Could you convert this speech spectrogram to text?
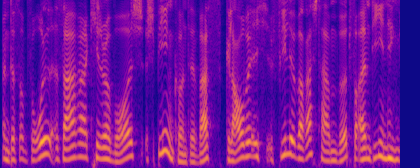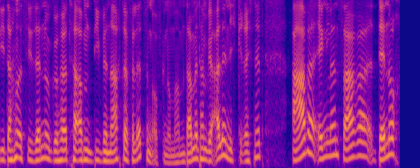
Und das, obwohl Sarah Kira Walsh spielen konnte, was, glaube ich, viele überrascht haben wird. Vor allem diejenigen, die damals die Sendung gehört haben, die wir nach der Verletzung aufgenommen haben. Damit haben wir alle nicht gerechnet. Aber England, Sarah, dennoch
